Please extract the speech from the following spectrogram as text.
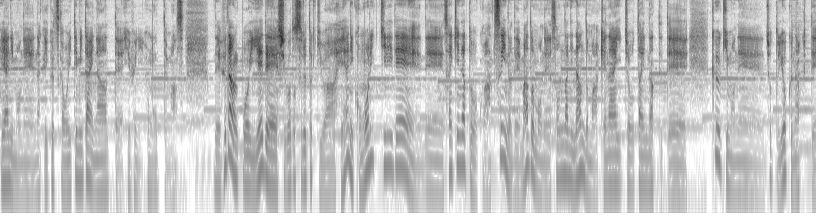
部屋にもねなんかいくつか置いてみたいなっていうふうに思ってます。で普段こう家で仕事するときは部屋にこもりっきりでで最近だとこう暑いので窓もねそんなに何度も開けない状態になってて空気もねちょっと良くなくて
